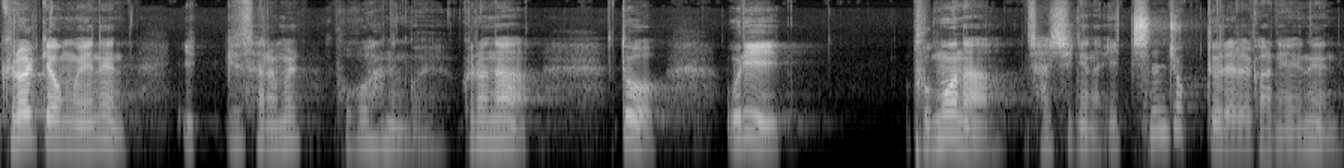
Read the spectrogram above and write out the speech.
그럴 경우에는 이, 이 사람을 보호하는 거예요. 그러나 또 우리 부모나 자식이나 이 친족들 간에는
